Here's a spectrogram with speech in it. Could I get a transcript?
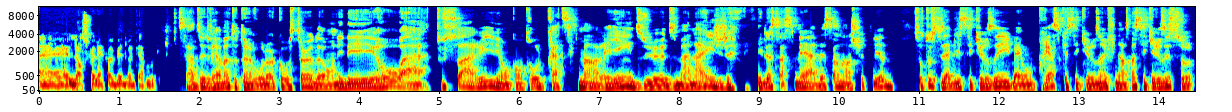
euh, lorsque la COVID va terminer? Ça a dû être vraiment tout un roller coaster. On est des héros à tout ça arrive et on contrôle pratiquement rien du, du manège. Et là, ça se met à descendre en chute libre surtout si vous aviez sécurisé, ben, ou presque sécurisé un financement, sécurisé sur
